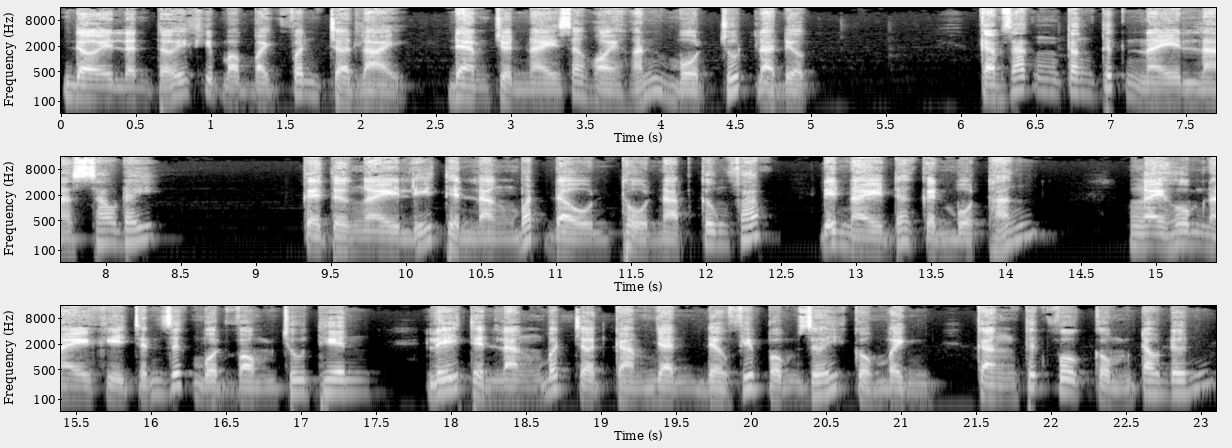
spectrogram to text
Đợi lần tới khi mà Bạch Vân trở lại, đem chuyện này ra hỏi hắn một chút là được. Cảm giác căng thức này là sao đấy? Kể từ ngày Lý Thiền Lăng bắt đầu thổ nạp công pháp, Đến nay đã gần một tháng. Ngày hôm nay khi chấn dứt một vòng chu thiên, Lý Thiền Lăng bất chợt cảm nhận được phía bụng dưới của mình căng thức vô cùng đau đớn.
